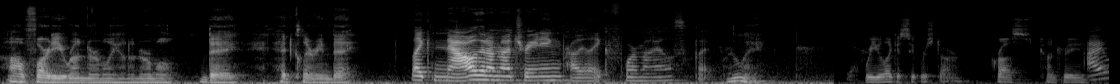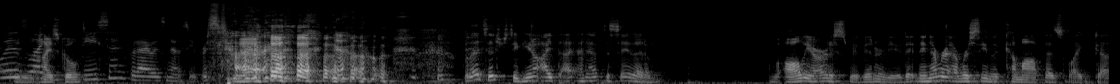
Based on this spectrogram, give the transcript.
How far do you run normally on a normal day, head clearing day? like now that I'm not training, probably like four miles. But Really? Yeah. Were you like a superstar cross country I was in like high school? decent, but I was no superstar. no. Well, that's interesting. You know, I, I'd have to say that of, of all the artists we've interviewed, they, they never ever seem to come off as like uh,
